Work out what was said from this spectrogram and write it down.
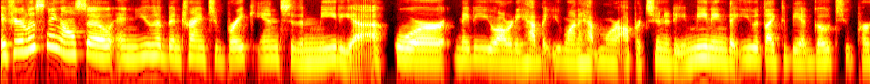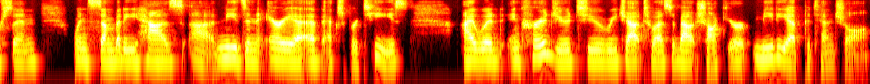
if you're listening also and you have been trying to break into the media, or maybe you already have, but you want to have more opportunity, meaning that you would like to be a go to person when somebody has uh, needs an area of expertise. I would encourage you to reach out to us about Shock Your Media Potential.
